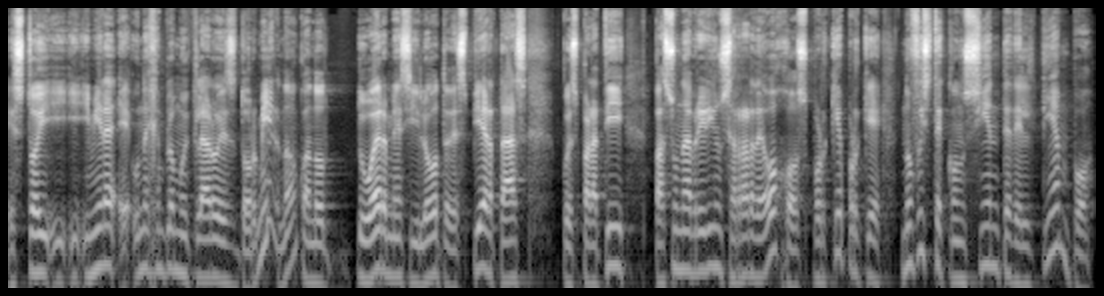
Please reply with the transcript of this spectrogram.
estoy... Y, mira, eh, un ejemplo muy claro es dormir, ¿no? Cuando duermes y luego te despiertas, pues para ti pasó un abrir y un cerrar de ojos. ¿Por qué? Porque no fuiste consciente del tiempo.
